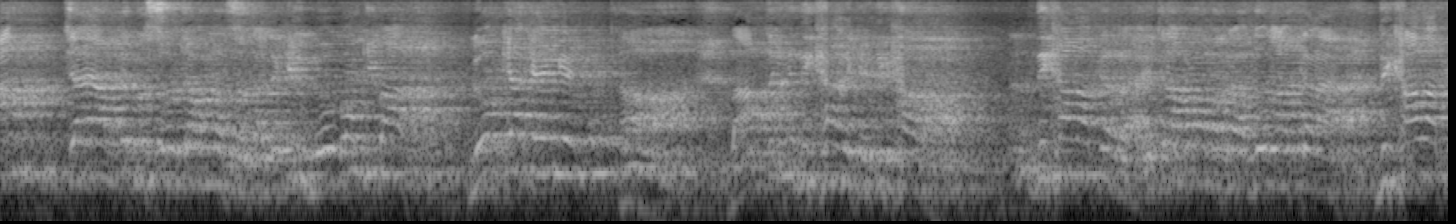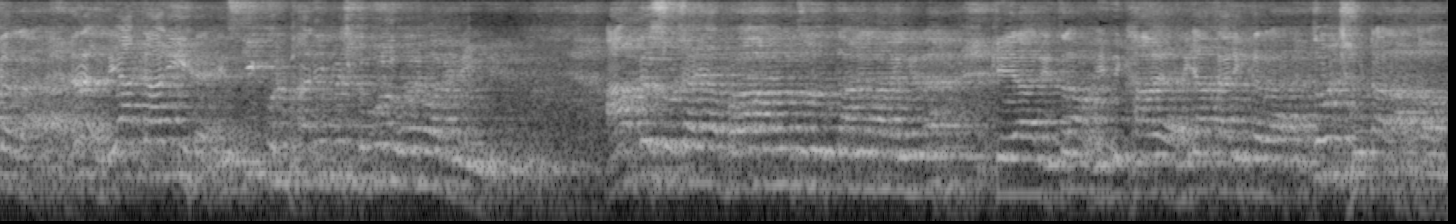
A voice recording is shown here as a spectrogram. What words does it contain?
آپ چاہے آپ نے کچھ سوچا ہو نہ سوچا، لیکن لوگوں کی بات، لوگ کیا کہیں گے؟ ہاں بات تو یہ دکھانے کے دکھاوا کر رہا ہے، اتنا بڑا بکرا دو لاکھ کا رہا ہے، دکھاوا کر رہا ہے نا؟ ریاکاری ہے، اس کی قربانی کچھ قبول ہونے والی نہیں ہے۔ آپ نے سوچا، یار بڑا ہوں تو تانے ماریں گے نا کہ یار، اتنا یہ دکھا ریاکاری کر رہا ہے، تو میں چھوٹا لاتا ہوں۔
